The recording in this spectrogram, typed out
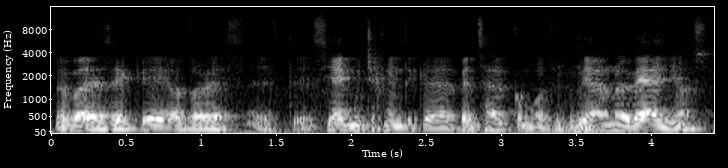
Me parece que, otra vez, este, sí hay mucha gente que debe pensar como si tuviera nueve años,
